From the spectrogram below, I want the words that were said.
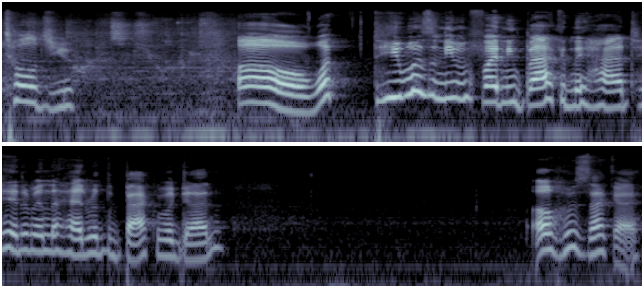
Told you. Oh, what? He wasn't even fighting back and they had to hit him in the head with the back of a gun? Oh, who's that guy?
